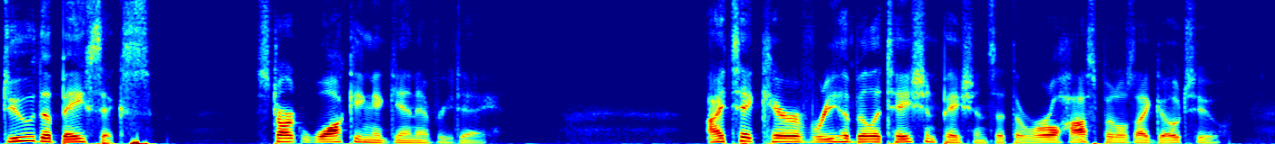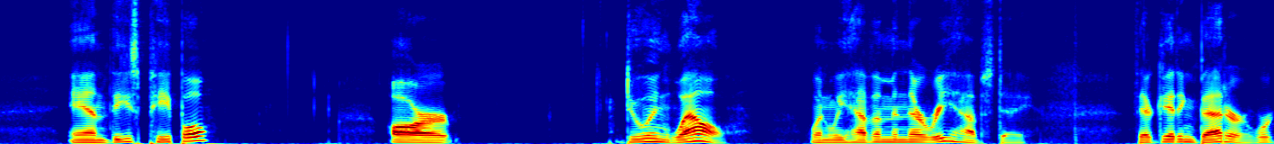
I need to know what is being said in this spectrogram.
Do the basics. Start walking again every day. I take care of rehabilitation patients at the rural hospitals I go to. And these people are doing well when we have them in their rehab stay. They're getting better. We're,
